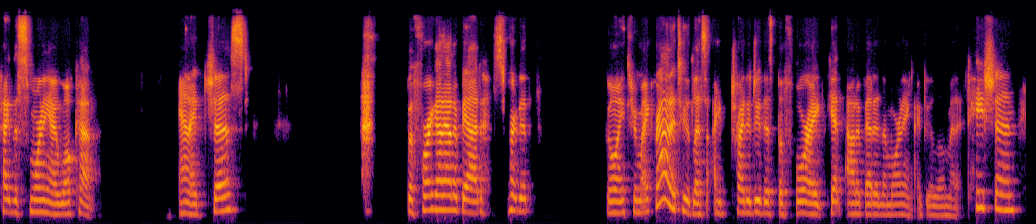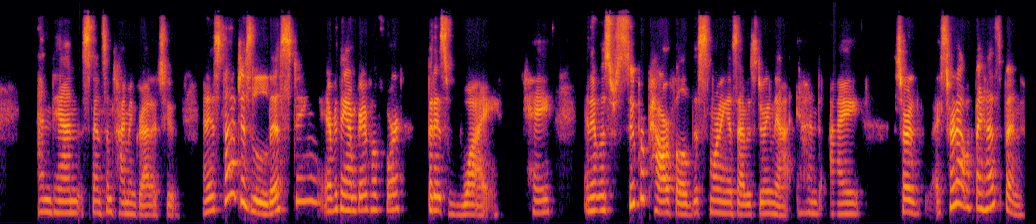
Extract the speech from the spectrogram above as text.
fact, this morning I woke up and I just before I got out of bed, started going through my gratitude list. I try to do this before I get out of bed in the morning. I do a little meditation and then spend some time in gratitude. And it's not just listing everything I'm grateful for, but it's why. Okay. And it was super powerful this morning as I was doing that. And I started, I started out with my husband.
